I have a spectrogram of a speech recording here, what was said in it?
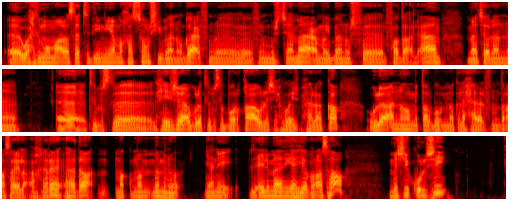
آه، واحد الممارسات الدينية ما خاصهمش يبانوا كاع في المجتمع وما يبانوش في الفضاء العام. مثلا آه، تلبس الحجاب ولا تلبس البرقع ولا شي حوايج بحال هكا ولا أنهم يطالبوا بماكلة حلال في المدرسة إلى آخره. هذا ممنوع. يعني العلمانية هي براسها. ماشي كل شيء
